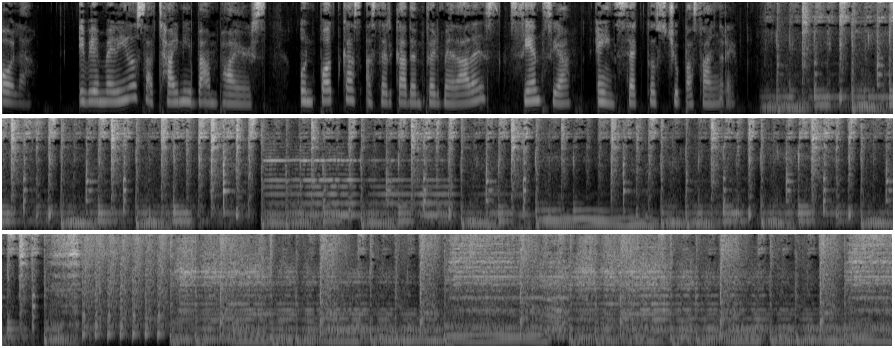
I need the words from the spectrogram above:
Hola y bienvenidos a Tiny Vampires, un podcast acerca de enfermedades, ciencia e insectos chupasangre.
